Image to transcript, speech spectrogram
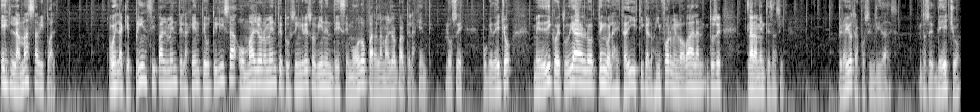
Es la más habitual. O es la que principalmente la gente utiliza o mayormente tus ingresos vienen de ese modo para la mayor parte de la gente. Lo sé, porque de hecho me dedico a estudiarlo, tengo las estadísticas, los informes lo avalan, entonces claramente es así. Pero hay otras posibilidades. Entonces, de hecho,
